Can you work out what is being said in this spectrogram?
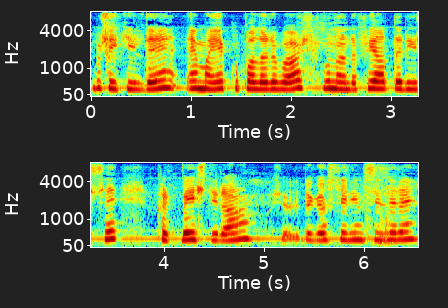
bu şekilde emaye kupaları var. Bunların da fiyatları ise 45 lira. Şöyle de göstereyim sizlere.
